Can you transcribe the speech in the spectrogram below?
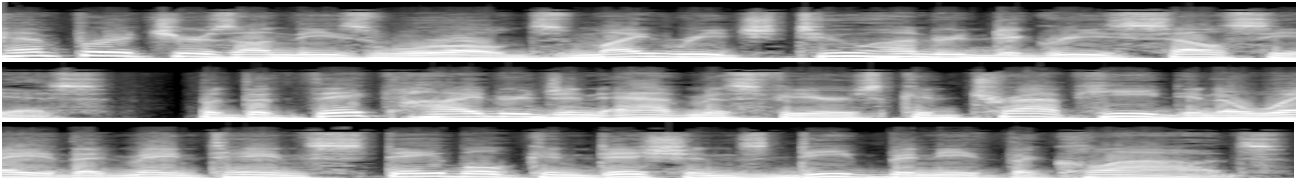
Temperatures on these worlds might reach 200 degrees Celsius, but the thick hydrogen atmospheres could trap heat in a way that maintains stable conditions deep beneath the clouds,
